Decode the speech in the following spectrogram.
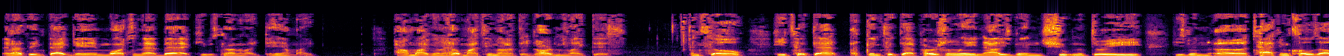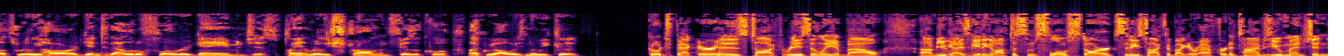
And I think that game, watching that back, he was kind of like, damn, like, how am I going to help my team out if they're guarding me like this? And so he took that, I think took that personally. Now he's been shooting the three. He's been, uh, attacking closeouts really hard, getting to that little floater game and just playing really strong and physical like we always knew he could. Coach Becker has talked recently about um, you guys getting off to some slow starts, and he's talked about your effort at times. You mentioned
